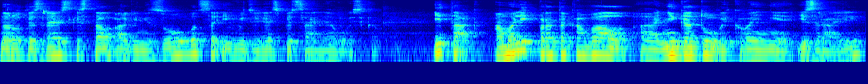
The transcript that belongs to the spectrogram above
народ израильский стал организовываться и выделять специальное войско. Итак, Амалик проатаковал а, не готовый к войне Израиль.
